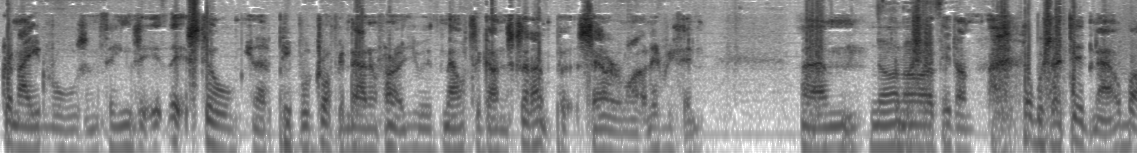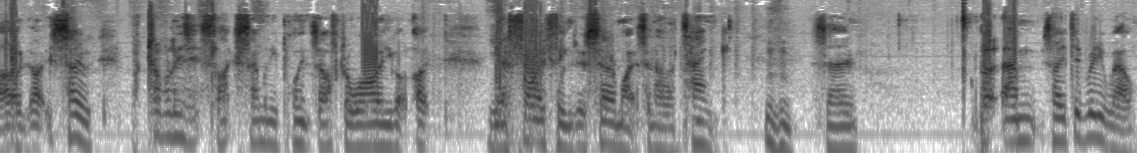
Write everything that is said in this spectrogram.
grenade rules and things, it, it's still, you know, people dropping down in front of you with melter guns because I don't put ceramite on everything. Um, No, I no, I I've- did. On, I wish I did now, but I, so. The trouble is, it's like so many points after a while. You got like you know, five things with ceramite's another tank. So, but um, so he did really well,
